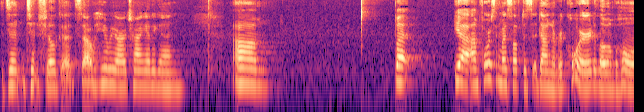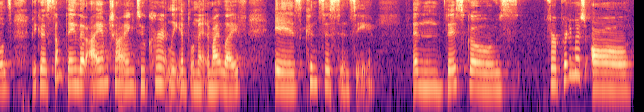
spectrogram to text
It didn't didn't feel good. So here we are trying it again. Um, but yeah, I'm forcing myself to sit down and record, lo and behold, because something that I am trying to currently implement in my life is consistency. And this goes for pretty much all,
